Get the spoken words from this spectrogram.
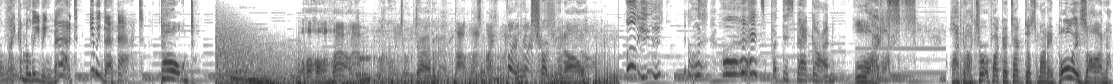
like I'm believing that. Give me that hat. Don't! Oh man, look what you did. That was my favorite shirt, you know. Oh, Let's put this back on. Lights! I'm not sure if I can take this many bullies on.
